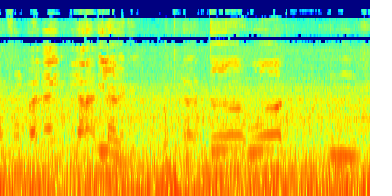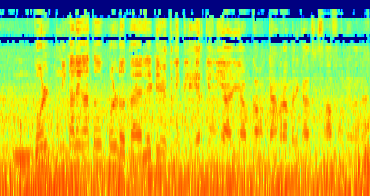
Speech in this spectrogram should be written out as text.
आईफोन ट्वेल्व है ग्यारह इलेवन है तो वो बोल्ट निकालेगा तो फोल्ड होता है लेकिन इतनी क्लियर क्यों नहीं आ रही? है आपका कैमरा मेरे ख्याल से साफ़ होने वाला है।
